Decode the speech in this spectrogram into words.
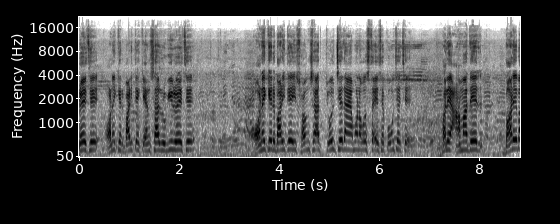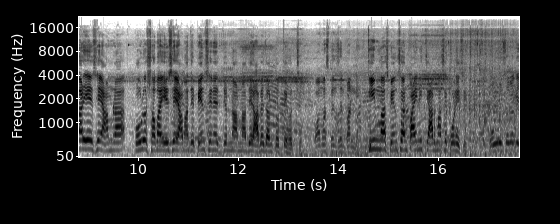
রয়েছে, অনেকের বাড়িতে ক্যান্সার রোগী রয়েছে অনেকের বাড়িতে এই সংসার চলছে না এমন অবস্থায় এসে পৌঁছেছে। ফলে আমাদের বারে বারে এসে আমরা পৌরসভায় এসে আমাদের পেনশনের জন্য আমাদের আবেদন করতে হচ্ছে। ক মাস পেনশন পাননি? তিন মাস পেনশন পাইনি চার মাসে পড়েছে। পৌরসভাকে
